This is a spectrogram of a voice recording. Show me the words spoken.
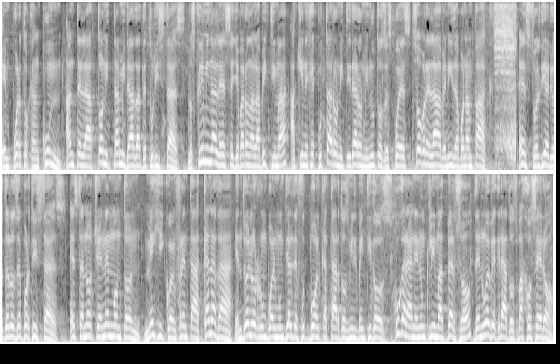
en Puerto Cancún ante la atónita mirada de turistas. Los criminales se llevaron a la víctima, a quien ejecutaron y tiraron minutos después sobre la avenida Bonampak. Esto el diario de los deportistas. Esta noche en Edmonton, México enfrenta a Canadá en duelo rumbo al Mundial de Fútbol Qatar 2022. Jugarán en un clima adverso de 9 grados bajo cero.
